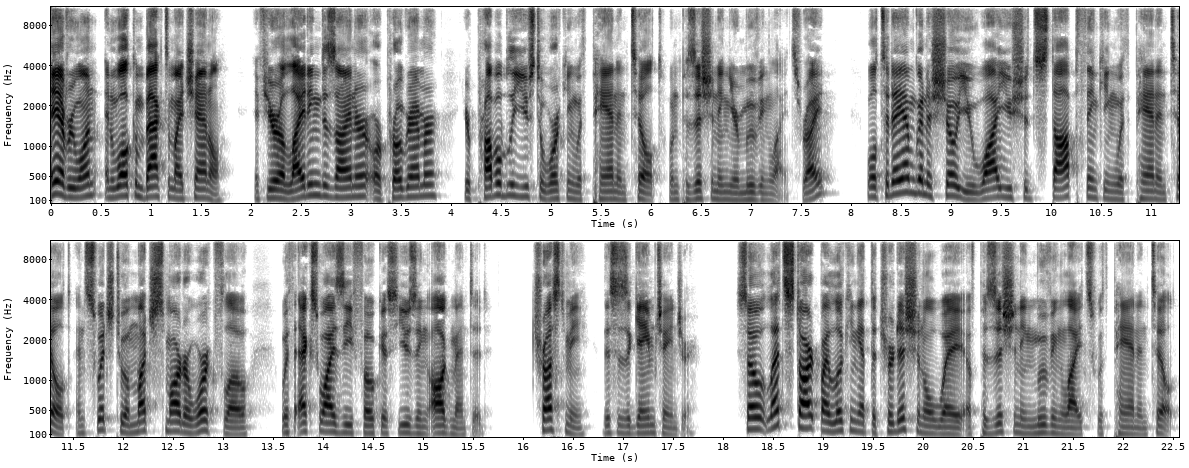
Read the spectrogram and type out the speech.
Hey everyone, and welcome back to my channel. If you're a lighting designer or programmer, you're probably used to working with pan and tilt when positioning your moving lights, right? Well, today I'm going to show you why you should stop thinking with pan and tilt and switch to a much smarter workflow with XYZ focus using Augment3d. Trust me, this is a game changer. So let's start by looking at the traditional way of positioning moving lights with pan and tilt.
